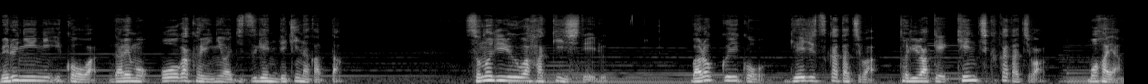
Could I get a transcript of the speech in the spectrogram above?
ベルニーニ以降は誰も大掛かりには実現できなかった。その理由ははっきりしている。バロック以降、芸術家たちは、とりわけ建築家たちは、もはや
